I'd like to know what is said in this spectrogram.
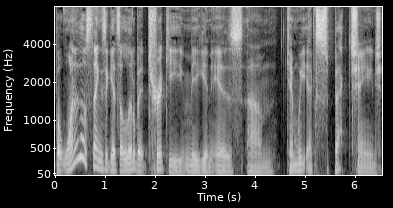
But one of those things that gets a little bit tricky, Meaghan, is um, can we expect change?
